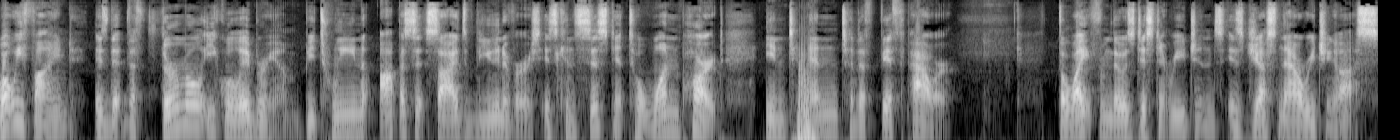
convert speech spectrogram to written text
What we find is that the thermal equilibrium between opposite sides of the universe is consistent to one part in 10 to the fifth power. The light from those distant regions is just now reaching us.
